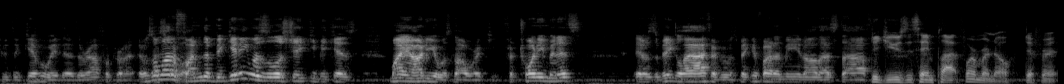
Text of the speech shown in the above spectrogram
do the giveaway there, the raffle draw. It was a That's lot of fun. The beginning was a little shaky because my audio was not working for 20 minutes. It was a big laugh. Everyone was making fun of me and all that stuff. Did you use the same platform or no? Different.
